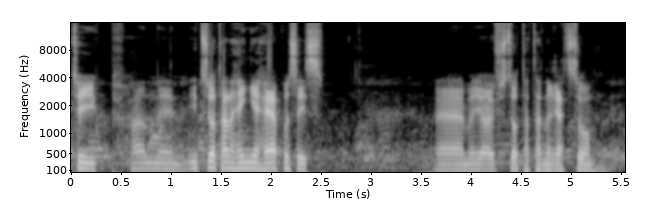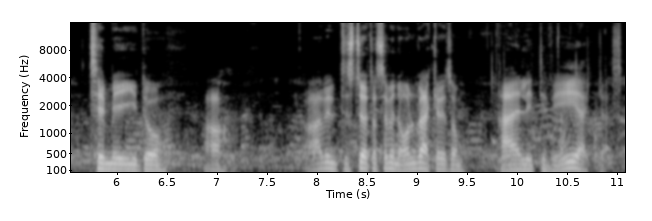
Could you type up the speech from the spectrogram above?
typ. Han är inte så att han hänger här precis. Eh, Men jag har ju förstått att han är rätt så timid och ja, han vill inte stöta sig med någon verkar det som. Han är lite vek alltså.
